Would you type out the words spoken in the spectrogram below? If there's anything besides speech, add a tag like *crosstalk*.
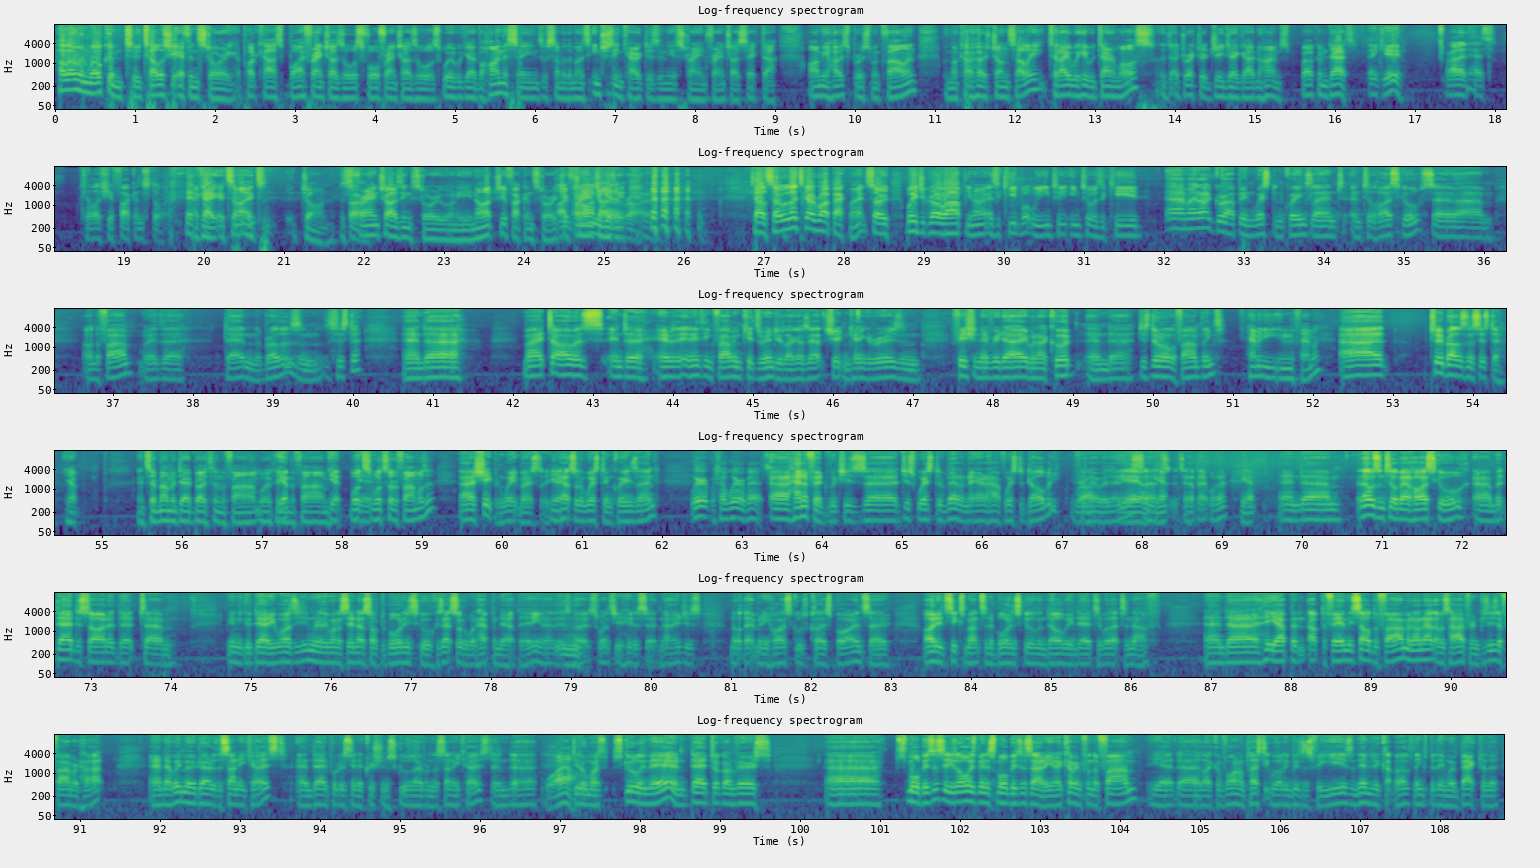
Hello and welcome to Tell Us Your Effing Story, a podcast by franchisors for franchisors, where we go behind the scenes with some of the most interesting characters in the Australian franchise sector. I'm your host, Bruce McFarlane, with my co host, John Sully. Today we're here with Darren Wallis, a a director at GJ Gardner Homes. Welcome, Daz. Thank you. Righto, Daz. Tell us your fucking story. *laughs* Okay, it's not, it's John. It's Sorry. franchising story we want to hear, not your fucking story. It's I'm your trying to get it franchising- right. *laughs* Tell, so let's go right back, mate. So, where'd you grow up? You know, as a kid, what were you into, into as a kid? Uh, mate, I grew up in Western Queensland until high school, so um, on the farm with uh, dad and the brothers and the sister. And, uh, mate, I was into everything, anything farming kids were into. Like, I was out shooting kangaroos and fishing every day when I could and uh, just doing all the farm things. How many in the family? Uh, two brothers and a sister. And so, mum and dad both in the farm, working Yep. in the farm. Yep, What's yeah. what sort of farm was it? Uh, sheep and wheat mostly, Yeah. outside of Western Queensland. Where so whereabouts? Uh, Hannaford, which is uh, just west of about an hour and a half west of Dalby, if you know where that is. Yeah, So yep. it's, it's out that way. Yep. And, um, and that was until about high school. Um, but Dad decided that, um, being the good dad he was, he didn't really want to send us off to boarding school because that's sort of what happened out there. You know, there's Mm. no it's once you hit a certain age, there's not that many high schools close by, and so I did six months in a boarding school in Dalby, and Dad said, "Well, that's enough." And uh, he up and up the family, sold the farm, and I know that was hard for him because he's a farmer at heart. And uh, we moved over to the sunny coast, and Dad put us in a Christian school over on the sunny coast, and uh, Wow. did all my schooling there. And Dad took on various uh, small businesses. He's always been a small business owner. You know, coming from the farm, he had uh, like a vinyl plastic welding business for years, and then did a couple of other things, but then went back to the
